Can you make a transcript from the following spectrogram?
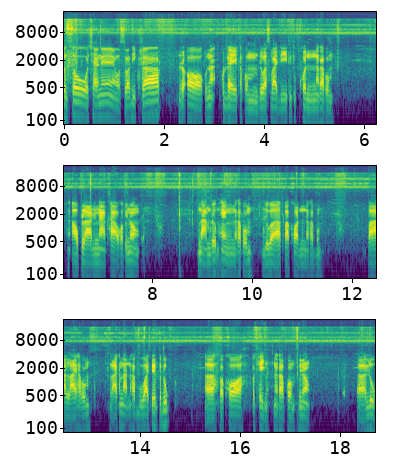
คนโซ่ชาแนลสวัสดีครับระออคุณนะคุณใดครับผมหรือว่าสบายดีทุกๆคนนะครับผม เอาปลาในนาข้าวครับพี่น้องน้ำเริ่มแห้งนะครับ ผม หรือว่าปลาคอนนะครับ ผมปลาหลายครับผม หลายขนาดนะครับบัวเป็นปลาดุกอ่อปลาคอปลาเค็งนะครับ ผมพี่น้องอ่อลูก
